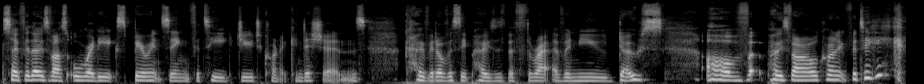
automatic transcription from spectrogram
So, for those of us already experiencing fatigue due to chronic conditions, COVID obviously poses the threat of a new dose of post viral chronic fatigue.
